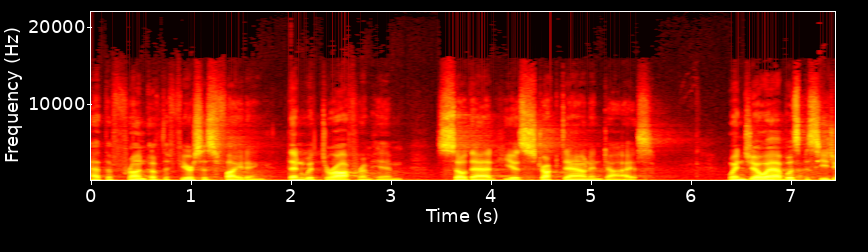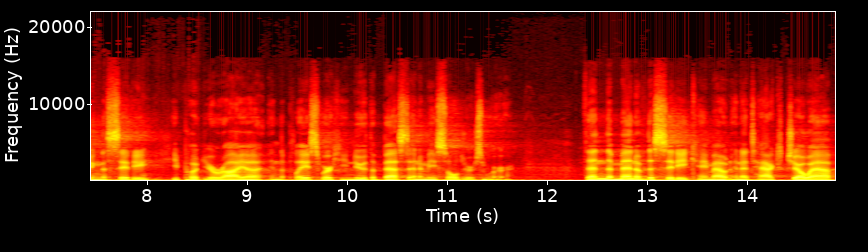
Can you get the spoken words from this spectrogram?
at the front of the fiercest fighting, then withdraw from him, so that he is struck down and dies. When Joab was besieging the city, he put Uriah in the place where he knew the best enemy soldiers were. Then the men of the city came out and attacked Joab,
